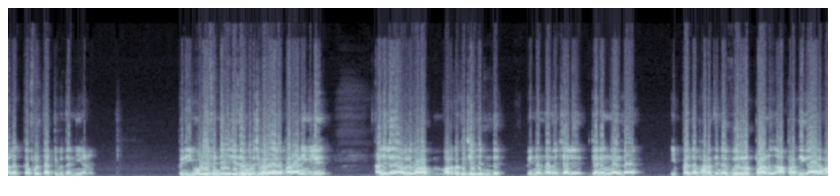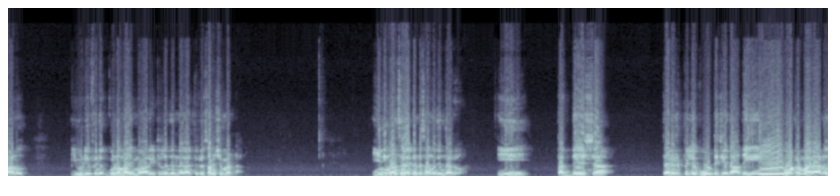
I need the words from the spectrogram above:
അതൊക്കെ ഫുൾ തട്ടിപ്പ് തന്നെയാണ്. പിന്നെ യു ഡി എഫിന്റെ വിജയത്തെ കുറിച്ച് പറയാൻ പറയുകയാണെങ്കിൽ അതിൽ അവർ കുറെ വർക്കൊക്കെ ചെയ്തിട്ടുണ്ട്. പിന്നെന്താന്ന് വെച്ചാൽ ജനങ്ങളുടെ ഇപ്പോഴത്തെ ഭരണത്തിന്റെ വെറുപ്പാണ് ആ പ്രതികാരമാണ് യു ഡി എഫിന് ഗുണമായി മാറിയിട്ടുള്ളത് എന്ന കാര്യത്തിൽ ഒരു സംശയം വേണ്ട. ഇനി മനസ്സിലാക്കേണ്ട സംഗതി എന്താണോ ഈ തദ്ദേശ തെരഞ്ഞെടുപ്പിൽ വോട്ട് ചെയ്ത അതേ വോട്ടർമാരാണ്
